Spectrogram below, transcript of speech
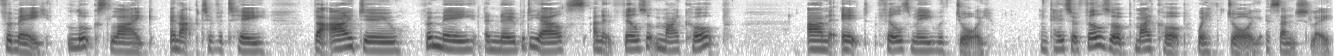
for me looks like an activity that I do for me and nobody else, and it fills up my cup and it fills me with joy. Okay, so it fills up my cup with joy essentially.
